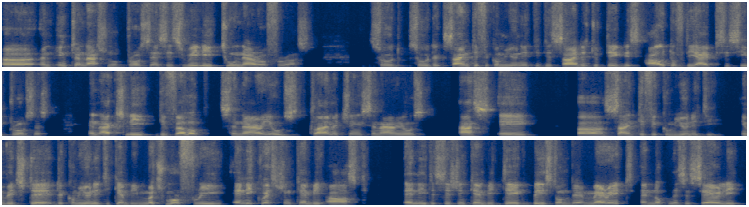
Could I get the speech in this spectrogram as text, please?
uh, an international process is really too narrow for us so, so the scientific community decided to take this out of the IPCC process and actually develop scenarios, climate change scenarios, as a uh, scientific community in which the, the community can be much more free. Any question can be asked, any decision can be taken based on their merit and not necessarily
